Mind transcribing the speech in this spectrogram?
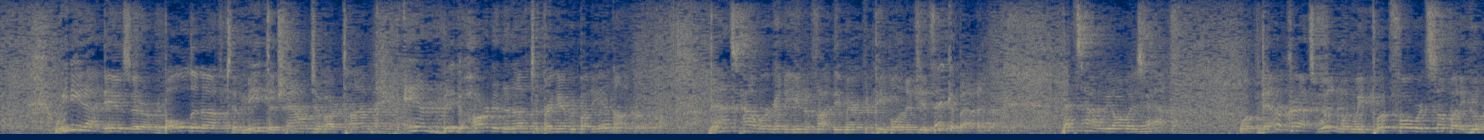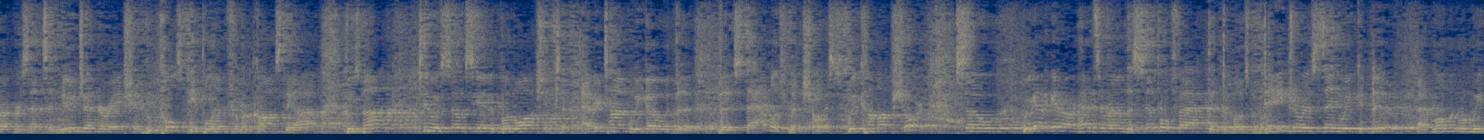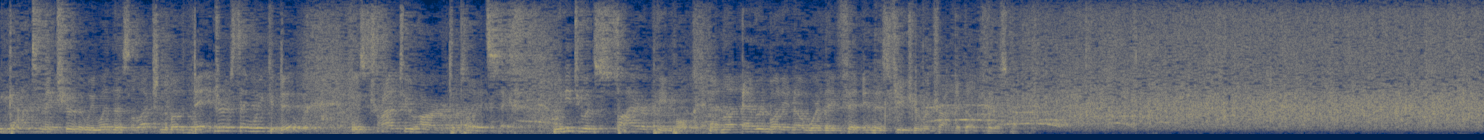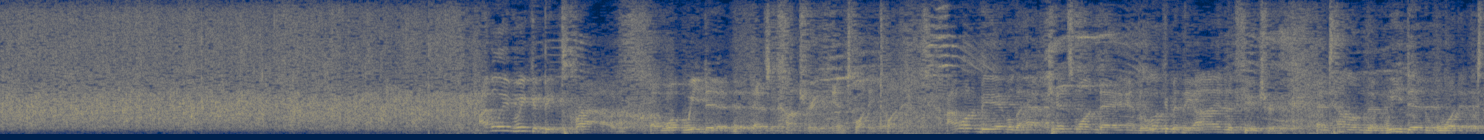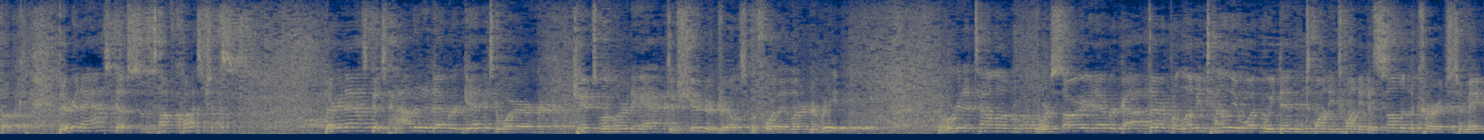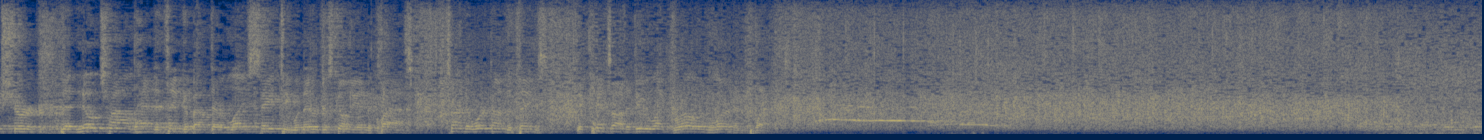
We need ideas that are bold enough to meet the challenge of our time and big-hearted enough to bring everybody in on it. That's how we're going to unify the American people. And if you think about it, that's how we always have. Well, Democrats win when we put forward somebody who represents a new generation, who pulls people in from across the aisle, who's not too associated with Washington. Every time we go with the, the establishment choice, we come up short. So we got to get our heads around the simple fact that the most dangerous thing we could do, at a moment when we've got to make sure that we win this election, the most dangerous thing we could do is try too hard to play it safe. We need to inspire people and let everybody know where they fit in this future we're trying to build for this country. Believe we could be proud of what we did as a country in 2020. I want to be able to have kids one day and look them in the eye in the future and tell them that we did what it took. They're going to ask us some tough questions. They're going to ask us, how did it ever get to where kids were learning active shooter drills before they learned to read? And we're going to tell them, we're sorry it ever got there, but let me tell you what we did in 2020 to summon the courage to make sure that no child had to think about their life safety when they were just going into class, trying to work on the things that kids ought to do, like grow and learn and play.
